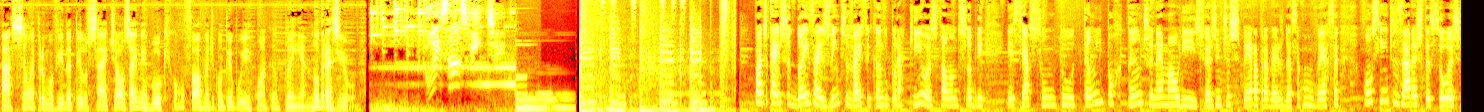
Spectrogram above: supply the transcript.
A ação é promovida pelo site Alzheimer Alzheimer Book como forma de contribuir com a campanha no Brasil. 2 às 20. Podcast 2 às 20 vai ficando por aqui hoje falando sobre esse assunto tão importante, né, Maurício? A gente espera, através dessa conversa, conscientizar as pessoas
